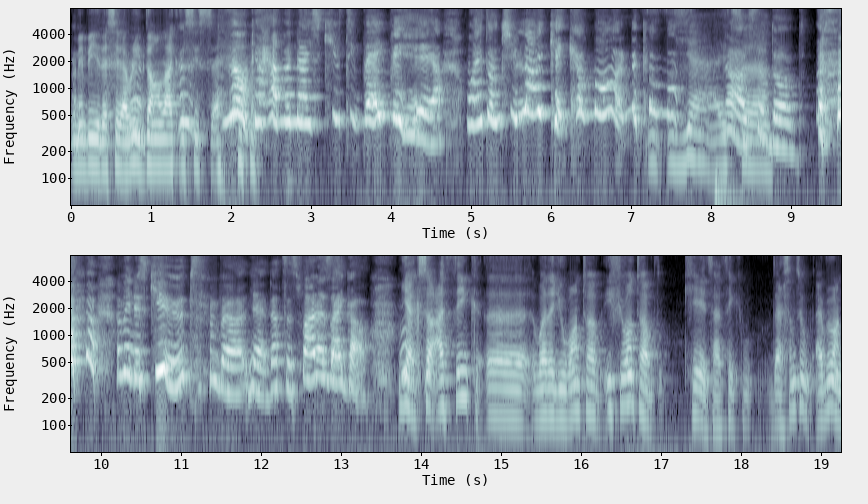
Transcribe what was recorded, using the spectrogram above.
maybe they say, I really don't like the seaside. Look, I have a nice cutie baby here. Why don't you like it? Come on, come on. Yeah, it's, No, I uh, still don't. I mean, it's cute, but yeah, that's as far as I go. yeah so i think uh, whether you want to have if you want to have kids i think there's something everyone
